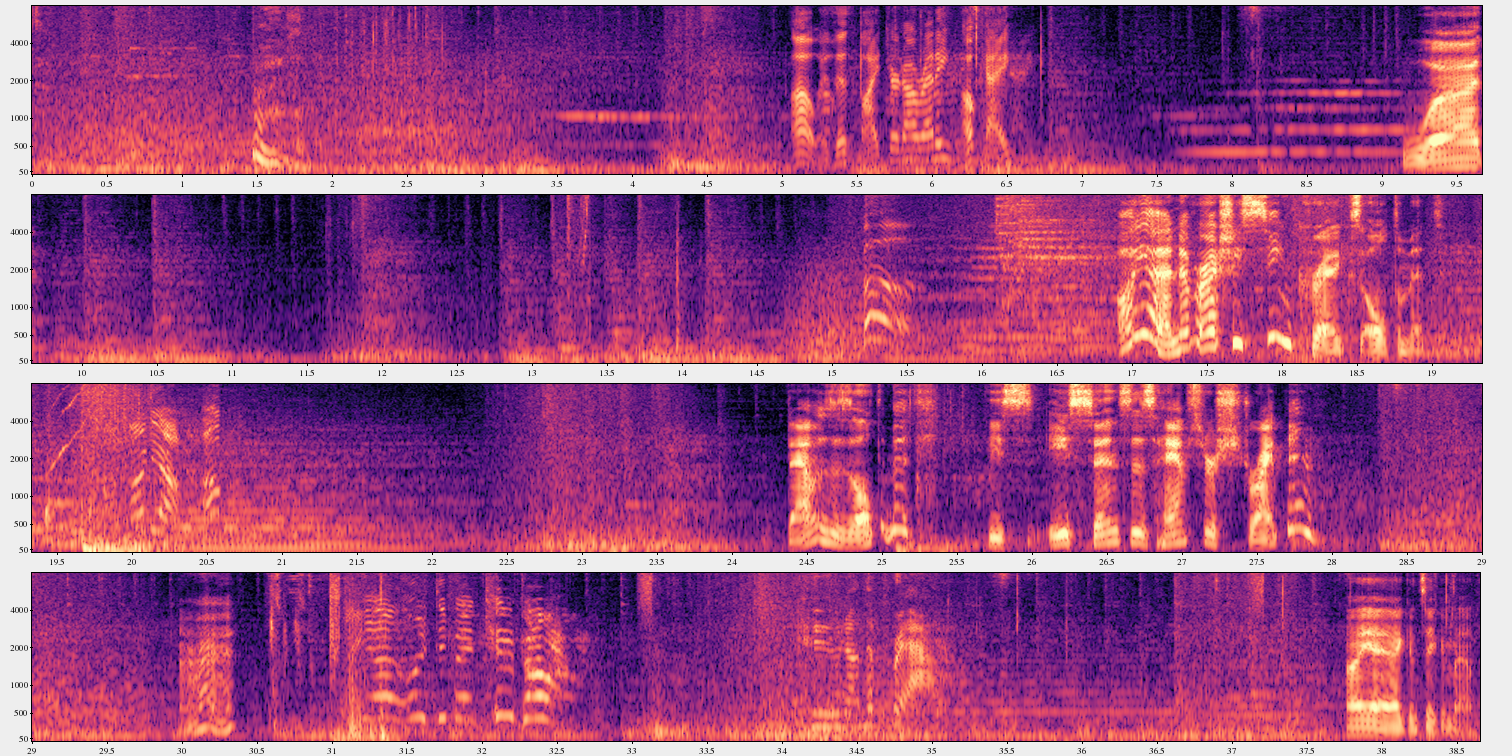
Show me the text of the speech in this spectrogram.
Oh, is this my turn already? Okay. What? Boom! Oh yeah, I never actually seen Craig's ultimate down, up. That was his ultimate? He, he sends his hamster striping? Alright. I got ultimate kill power! Coon on the prowl. Oh yeah, I can take him out.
